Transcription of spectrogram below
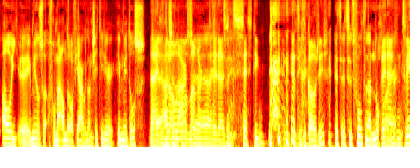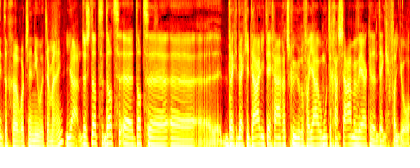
al inmiddels, voor mij anderhalf jaar, hoe lang zit hij er inmiddels? Nee, Eh, is zijn wel laars, langer. eh, 2016 denk ik dat hij gekozen is. het, het, het voelt inderdaad nog langer. 2020 eh, wordt zijn nieuwe termijn. Ja, dus dat, dat, eh, dat, eh, eh, dat, je, dat je daar nu tegenaan gaat schuren van ja, we moeten gaan samenwerken. Dan denk je van joh,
